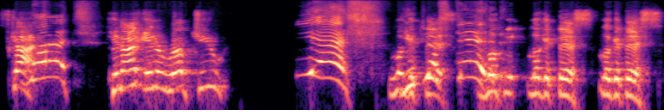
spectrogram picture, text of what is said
Scott, what? Can I interrupt you? Yes, look you at just this. did. Look at look at this. Look at this.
